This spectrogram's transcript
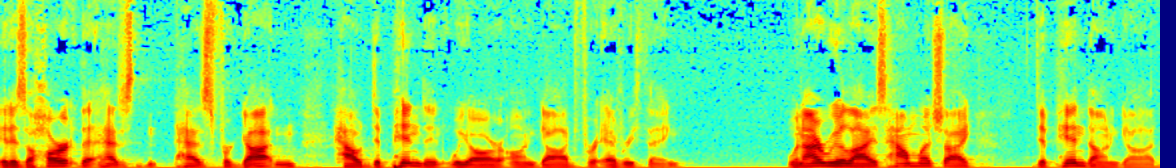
It is a heart that has, has forgotten how dependent we are on God for everything. When I realize how much I depend on God,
